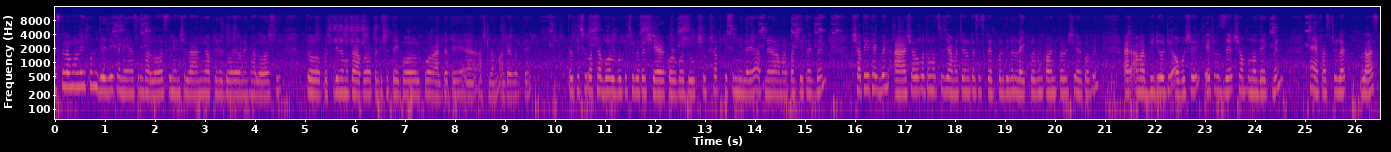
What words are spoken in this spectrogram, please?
আসসালামু আলাইকুম, যে যেখানে আছেন ভালো আছেন ইনশাল্লাহ আমিও আপনাদের দোয়ায় অনেক ভালো আছি। তো প্রতিদিনের মতো আবার আপনাদের সাথে গল্প, আড্ডাতে আসলাম আড্ডা করতে। তো কিছু কথা বলব, কিছু কথা শেয়ার করব, দুঃখ সুখ সব কিছু মিলাইয়া আপনারা আমার পাশেই থাকবেন, সাথেই থাকবেন। আর সর্বপ্রথম হচ্ছে যে আমার চ্যানেলটা সাবস্ক্রাইব করে দিবেন লাইক করবেন কমেন্ট করবেন শেয়ার করবেন। আর আমার ভিডিওটি অবশ্যই এ টু জেড সম্পূর্ণ দেখবেন। হ্যাঁ ফার্স্ট টু লাস্ট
